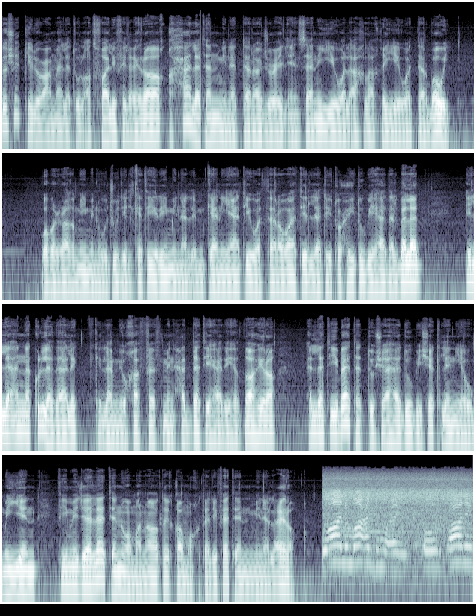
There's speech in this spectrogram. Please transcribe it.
تشكل عمالة الأطفال في العراق حالة من التراجع الإنساني والأخلاقي والتربوي. وبالرغم من وجود الكثير من الإمكانيات والثروات التي تحيط بهذا البلد إلا أن كل ذلك لم يخفف من حدة هذه الظاهرة التي باتت تشاهد بشكل يومي في مجالات ومناطق مختلفة من العراق. وأنا ما عندي معين وأنا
